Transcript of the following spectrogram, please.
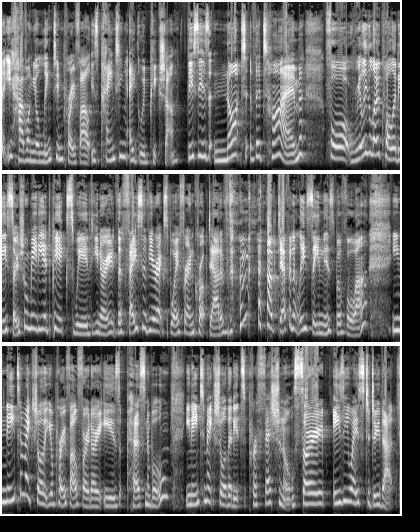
that you have on your LinkedIn profile is painting a good picture. This is not the time for really low quality social media pics with, you know, the face of your ex boyfriend cropped out of them. I've definitely seen this before. You need to make sure that your profile photo is personable. You need to make sure that it's professional. So, easy ways to do that.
